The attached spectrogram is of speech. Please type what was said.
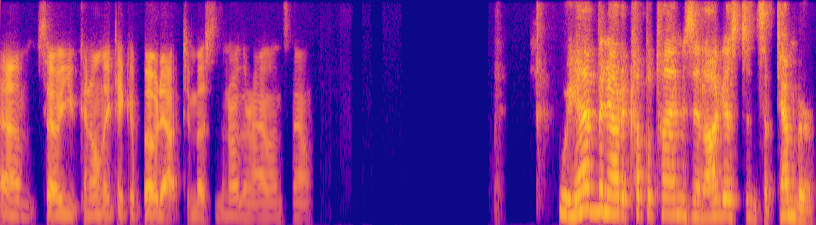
Um, so you can only take a boat out to most of the northern islands now. We have been out a couple times in August and September,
